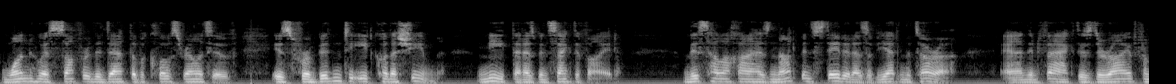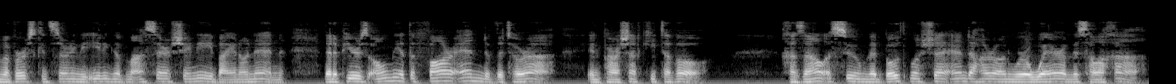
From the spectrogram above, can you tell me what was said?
one who has suffered the death of a close relative, is forbidden to eat kodashim, meat that has been sanctified. This halacha has not been stated as of yet in the Torah, and in fact is derived from a verse concerning the eating of maaser sheni by an onen that appears only at the far end of the Torah in Parashat Ki Tavo. Chazal assume that both Moshe and Aharon were aware of this halacha.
